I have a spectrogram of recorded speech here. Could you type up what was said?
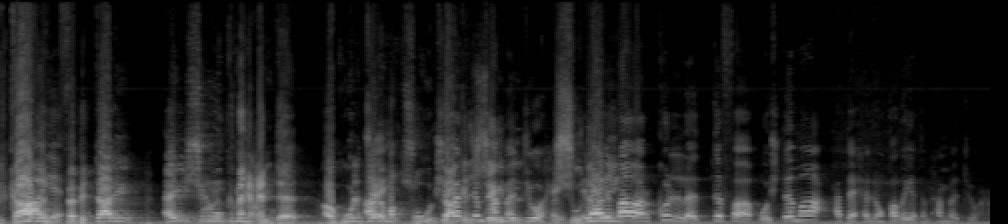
الكاظمي فبالتالي أي سلوك من عنده أقول هذا مقصود. لكن السيد محمد جوحي السوداني الاطار كله اتفق واجتمع حتى يحلون قضية محمد جوحي.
